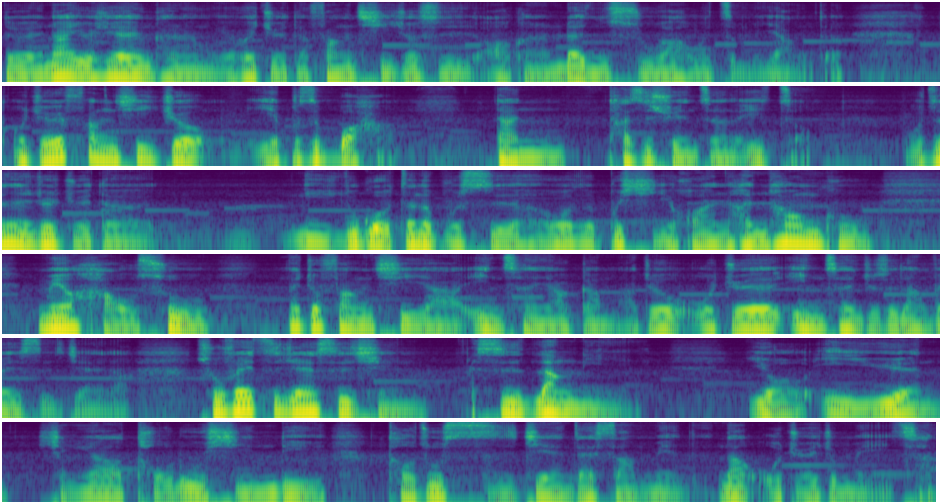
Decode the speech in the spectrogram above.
对？那有些人可能也会觉得放弃就是哦，可能认输啊，或者怎么样的。我觉得放弃就也不是不好，但它是选择的一种。我真的就觉得，你如果真的不适合或者不喜欢，很痛苦，没有好处。那就放弃啊！硬撑要干嘛？就我觉得硬撑就是浪费时间啊！除非这件事情是让你有意愿想要投入心力、投入时间在上面的，那我觉得就没差。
